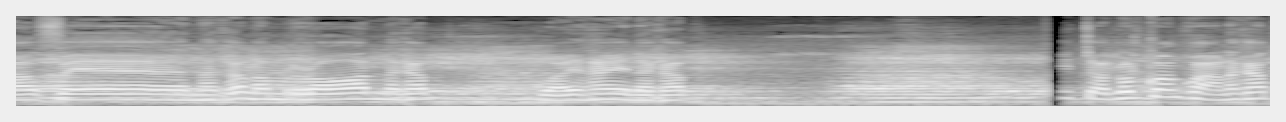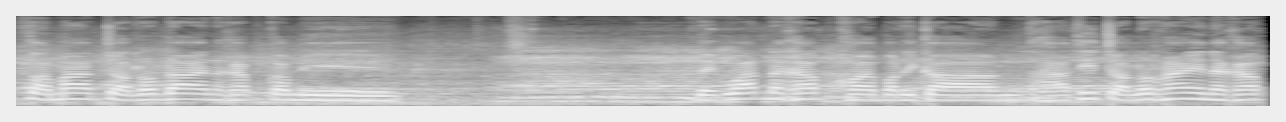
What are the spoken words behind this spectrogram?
กาแฟนะครับน้ำร้อนนะครับ ไว้ให้นะครับที่จอดรถกว้างขวางนะครับ สามารถจอดรถได้นะครับ ก็มีเด็กวัดนะครับ คอยบริการหาที่จอดรถให้นะครับ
